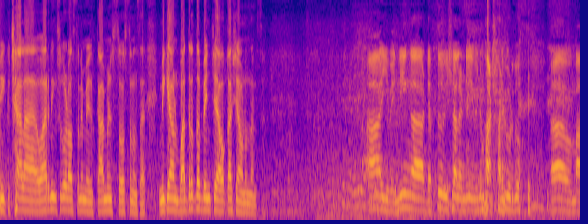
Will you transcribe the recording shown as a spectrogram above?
మీకు చాలా వార్నింగ్స్ కూడా వస్తున్నాయి. మేము కామెంట్స్ చూస్తున్నాం సార్. మీకు ఏమైనా భద్రత పెంచే అవకాశం ఏమైనా ఉందండి సార్? ఇవన్నీ ఇంకా డెప్త్ విషయాలండి ఇవన్నీ మాట్లాడకూడదు. మా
